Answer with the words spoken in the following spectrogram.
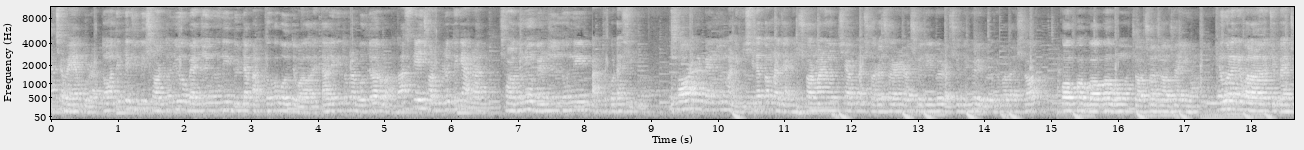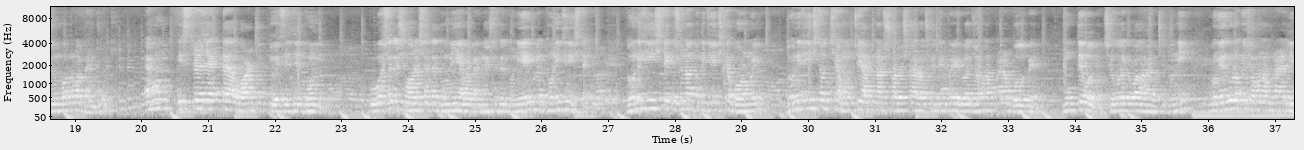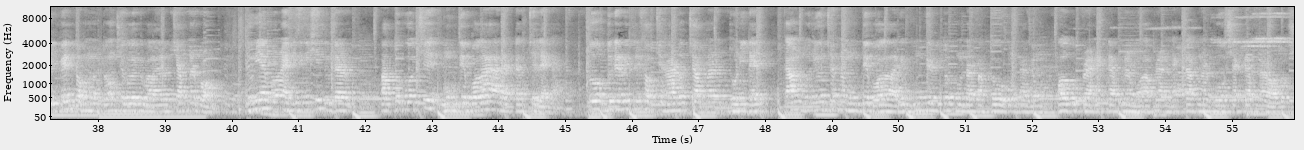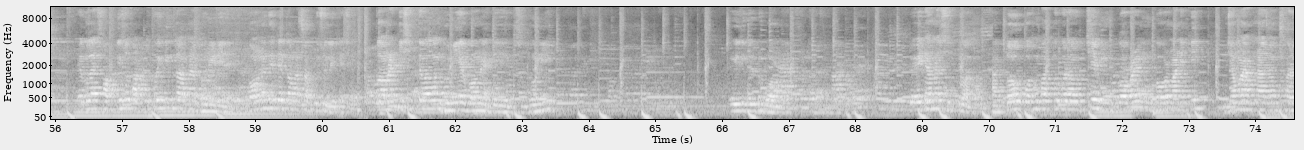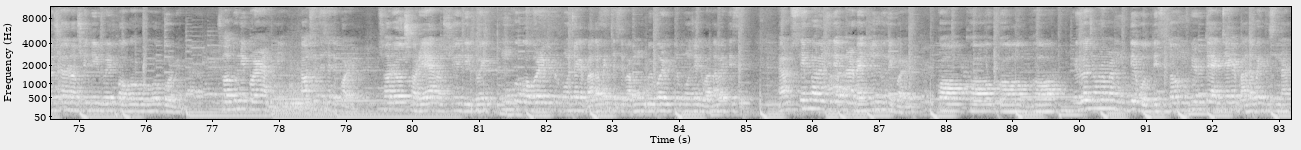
আচ্ছা ভাইয়া, পুরা। তোমাদেরকে যদি স্বরধ্বনি ও ব্যঞ্জনধ্বনি দুইটা পার্থক্য বলতে বলা হয়, তাহলে কি তোমরা বলতে পারবা? তো আজকে এই ভিডিও থেকে আমরা স্বরধ্বনি ও ব্যঞ্জনধ্বনির পার্থক্যটা শিখব। স্বর আর ব্যঞ্জন মানে কি সেটা তো আমরা জানি। স্বর মানে হচ্ছে আপনার স্বর, স্বরের রস্য দীর্ঘ রস্য দীর্ঘ এগুলোকে বলা হয় স্বর। ক, খ, গ, ঘ ঘ চ ছ ছ ছ ই এগুলোকে বলা হয় হচ্ছে ব্যঞ্জন বর্ণ বা ব্যঞ্জন। এখন স্টেজে একটা ওয়ার্ড যুক্ত হয়েছে যে ধ্বনি, উভয়ের সাথে শহরের সাথে ধ্বনি, আবার ব্যঞ্জনের সাথে ধ্বনি এইগুলো ধ্বনি জিনিসটা কি? ধ্বনি জিনিসটা কিছু না, ধ্বনি জিনিসটা বর্ণই। ধ্বনি জিনিসটা হচ্ছে এমন যে আপনার সরসা রসে দীর্ঘ এগুলো যখন আপনারা বলবেন মুখ দিয়ে বলবেন, সেগুলোকে বলা হয় হচ্ছে ধ্বনি এবং এগুলোকে যখন আপনারা লিখবেন, তখন তখন সেগুলোকে বলা হয় হচ্ছে আপনার বর্ণ ধ্বনি আর বর্ণ একই জিনিসই দুটার পার্থক্য হচ্ছে মুখ দিয়ে বলা আর একটা হচ্ছে লেখা। তো দুটার ভিতরে সবচেয়ে হার্ড হচ্ছে আপনার ধ্বনিটাই। কারণ ধ্বনি হচ্ছে আপনার মুখ দিয়ে বলা লাগে, মুখের ভিতর কোনটার পার্থক্য, কোনটা যেমন অল্প প্রাণ, একটা আপনার মহাপ্রাণ, একটা আপনার ঘোষ একটা আপনার অবশ এগুলা সবকিছু পার্থক্যই কিন্তু আপনার ধ্বনি নিয়ে বর্ণের ক্ষেত্রে তো আমরা সবকিছু লিখেছি। তো আমরা কি শিখতে পারলাম ধ্বনি আর বর্ণ একই এই দিকে একটু বর্ণ। তো এটা আমরা শিখতে পারলাম তো প্রথম পার্থক্যটা হচ্ছে মুখ মুখ মানে কি? যেমন আপনার যখন ছড়ে রসে দীর্ঘ ক ক গ ঘ পড়বেন স্বধ্বনি পড়েন আপনি তার সাথে সাথে পড়েন আর রসে দীর্ঘ মুখ গহ্বরের ভিতর কোনো জায়গায় বাধা পাইতেছে বা মুখ বিবরের ভিতর কোনো জায়গায় বাধা পাইতেছে? এখন সেম ভাবে যদি আপনারা ব্যঞ্জন ধ্বনি করেন, ক, খ, গ, ঘ, এগুলো যখন আমরা মুখ দিয়ে বলতেছি, তখন মুখের ভিতরে এক জায়গায় বাধা পাইতেছি না।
